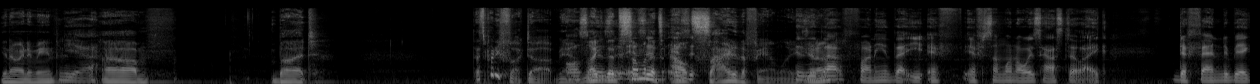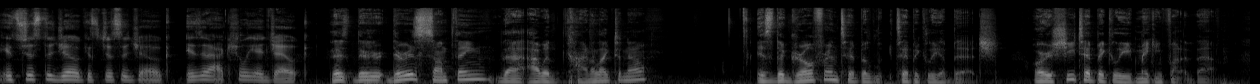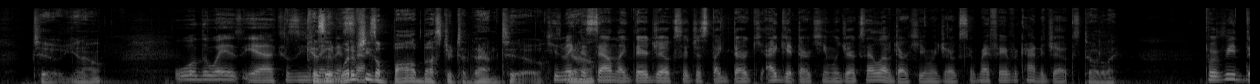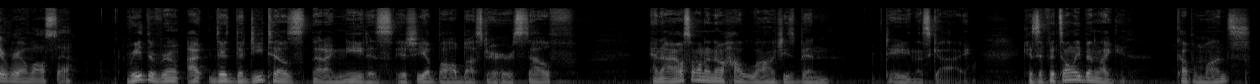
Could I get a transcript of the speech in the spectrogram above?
You know what I mean? yeah. uh, But that's pretty fucked up, man. Also, like that's it- someone is that's it- is it- outside of the family. Is it know? that funny that you, if if someone always has to like defend to be like it's just a joke, it's just a joke. Is it actually a joke? There's, there there is something that I would kind of like to know. Is the girlfriend typically typically a bitch, or is she typically making fun of them, too? You know, Well, the way is yeah, because Because what if she's a ball buster to them too? He's you making it sound like their jokes are just like dark. I get dark humor jokes. I love dark humor jokes. They're my favorite kind of jokes. totally. But read the room also. Read the room. I the, the details that I need is is she a ball buster herself, and I also want to know how long she's been dating this guy. Because if it's only been like couple months,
